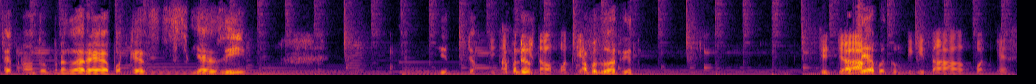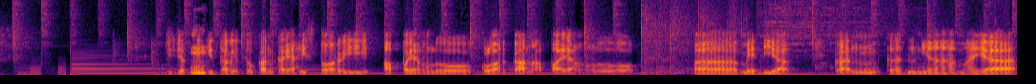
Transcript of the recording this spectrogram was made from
eh penonton pendengar ya podcast Yazi. Jejak apa dulu? digital podcast Apa tuh artinya? jejak Artinya apa tuh? digital podcast jejak Hmm. digital itu kan kayak history apa yang lo keluarkan apa yang lo eh, mediakan Hmm. ke dunia maya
